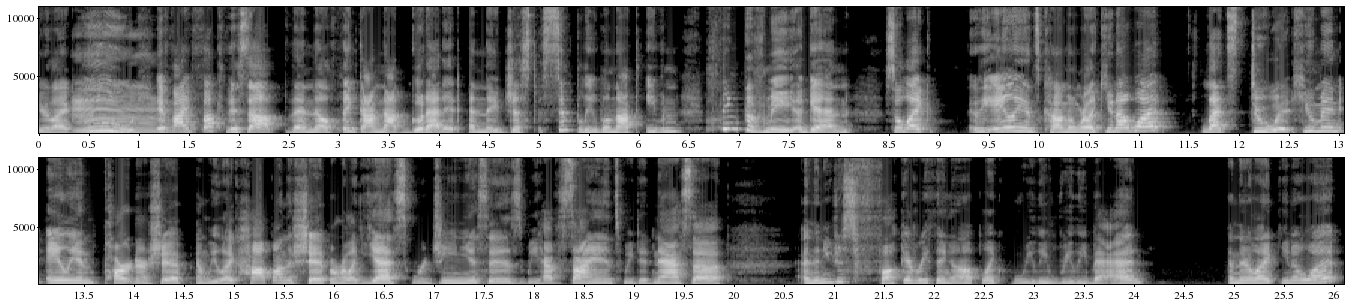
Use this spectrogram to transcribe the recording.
You're like, ooh, Mm. if I fuck this up, then they'll think I'm not good at it, and they just simply will not even think of me again. So, like, the aliens come, and we're like, you know what? Let's do it. Human alien partnership. And we like hop on the ship, and we're like, yes, we're geniuses. We have science. We did NASA. And then you just fuck everything up, like, really, really bad. And they're like, you know what?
